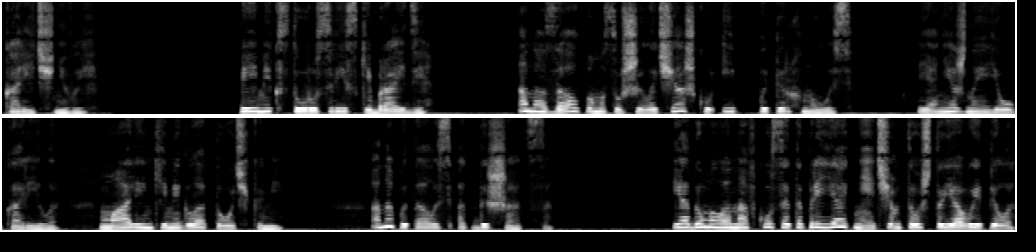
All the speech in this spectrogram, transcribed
коричневый. «Пей микстуру с виски, Брайди». Она залпом осушила чашку и поперхнулась. Я нежно ее укорила — маленькими глоточками. Она пыталась отдышаться. Я думала, на вкус это приятнее, чем то, что я выпила.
